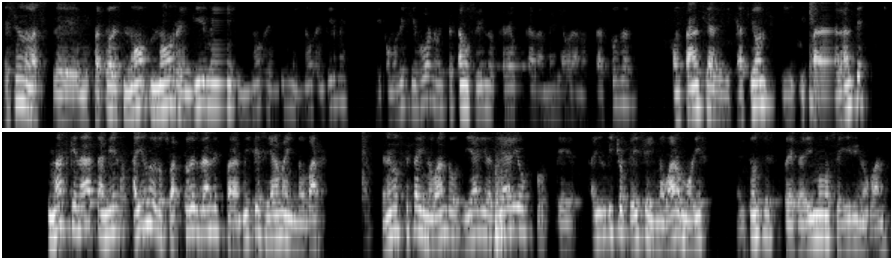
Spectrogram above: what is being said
Es uno de, mis factores, no, no rendirme, no rendirme, y no rendirme. Y como dice Ivonne, ahorita estamos subiendo, creo, cada media hora nuestras cosas, constancia, dedicación y, y para adelante. Más que nada, también hay uno de los factores grandes para mí que se llama innovar. Tenemos que estar innovando diario a diario porque hay un dicho que dice innovar o morir. Entonces preferimos seguir innovando.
